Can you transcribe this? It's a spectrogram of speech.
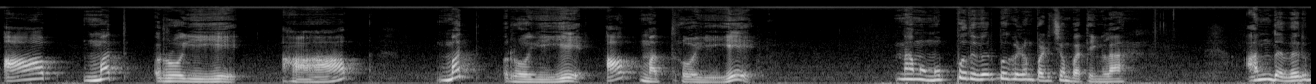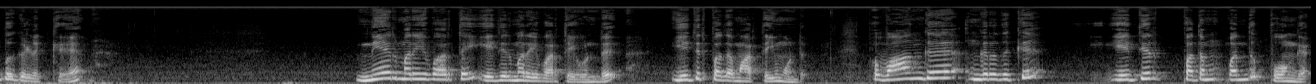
ஆப் மத் ரோயியே ஆப் மத் ரோயியே ஆப் மத் ரோயியே நாம் முப்பது வெறுப்புகளும் படித்தோம் பார்த்தீங்களா அந்த வெறுப்புகளுக்கு நேர்மறை வார்த்தை எதிர்மறை வார்த்தை உண்டு. எதிர்ப்பத வார்த்தையும் உண்டு. இப்போ வாங்கங்கிறதுக்கு எதிர்ப்பதம் வந்து போங்க.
